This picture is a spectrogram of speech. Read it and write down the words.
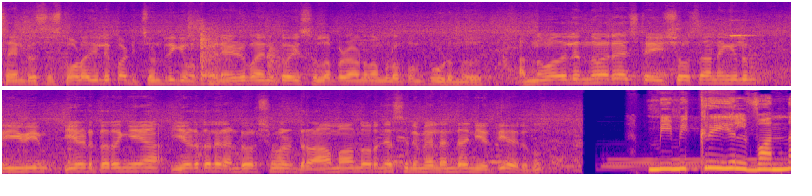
സെയിന്റ് ജോസഫ്സ് കോളേജിൽ പഠിച്ചുകൊണ്ടിരിക്കുമ്പോൾ പതിനേഴ് പതിനെട്ട് വയസ്സുള്ളപ്പോഴാണ് നമ്മളിപ്പം കൂടുന്നത്. അന്ന് മുതൽ ഇന്ന് വരെ സ്റ്റേജ് ഷോസ് ആണെങ്കിലും ടി വിയും ഈ അടുത്തിറങ്ങിയ ഈ അടുത്തല്ല രണ്ട് വർഷം ഡ്രാമ എന്ന് പറഞ്ഞ സിനിമയിൽ എന്റെ അനിയത്തിയായിരുന്നു. മിമിക്രിയിൽ വന്ന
